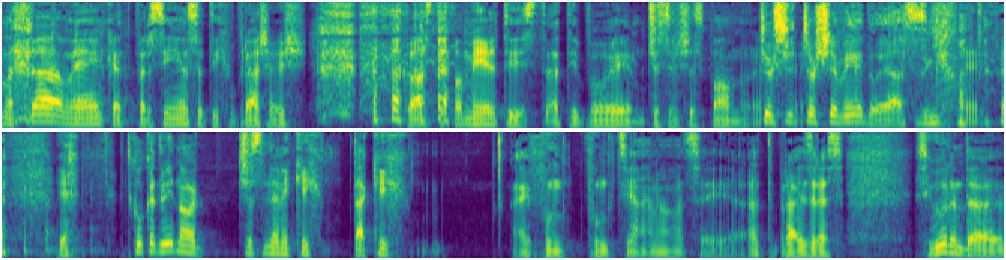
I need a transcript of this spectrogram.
ma tam enkrat, pri 70-ih vprašaš, kaj ste pa imeli tisti, a ti povem, če sem še spomnil. Če, še, če še vedno, ja, sem ga. ja, tako kot vedno, če si na nekih takih aj fun, funkcija, no, se, to pravi izraz. Siguren, da,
